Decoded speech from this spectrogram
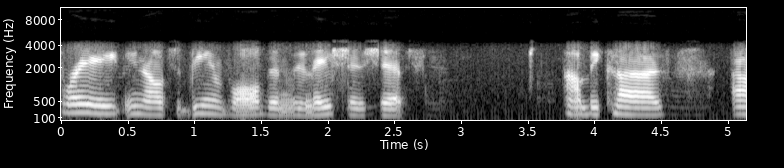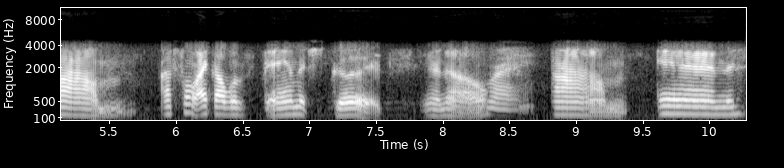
afraid, you know, to be involved in relationships um because um I felt like I was damaged goods, you know. Right. Um and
